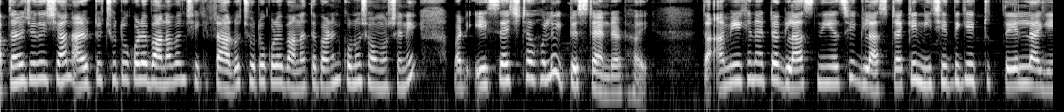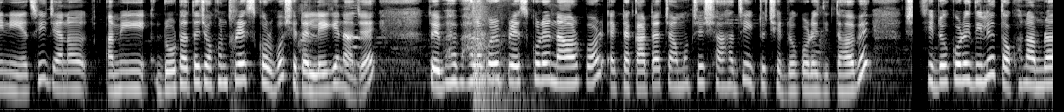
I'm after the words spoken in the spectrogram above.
আপনারা যদি চান আর একটু ছোটো করে বানাবেন, সেক্ষেত্রে আরও ছোটো করে বানাতে পারেন, কোনো সমস্যা নেই। বাট এই সাইজটা হলে একটু স্ট্যান্ডার্ড হয়। তো আমি এখানে একটা গ্লাস নিয়েছি, গ্লাসটাকে নিচের দিকে একটু তেল লাগিয়ে নিয়েছি যেন আমি ডোটাতে যখন প্রেস করব সেটা লেগে না যায়। তো এভাবে ভালো করে প্রেস করে নেওয়ার পর একটা কাটা চামচের সাহায্যে একটু ছিদ্র করে দিতে হবে। ছিদ্র করে দিলে তখন আমরা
